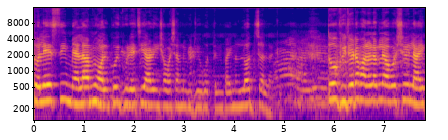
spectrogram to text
চলে এসেছি, মেলা আমি অল্পই ঘুরেছি আর এই সবার সামনে ভিডিও করতে আমি পাই না, লজ্জা লাগে। তো ভিডিওটা ভালো লাগলে অবশ্যই লাইক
